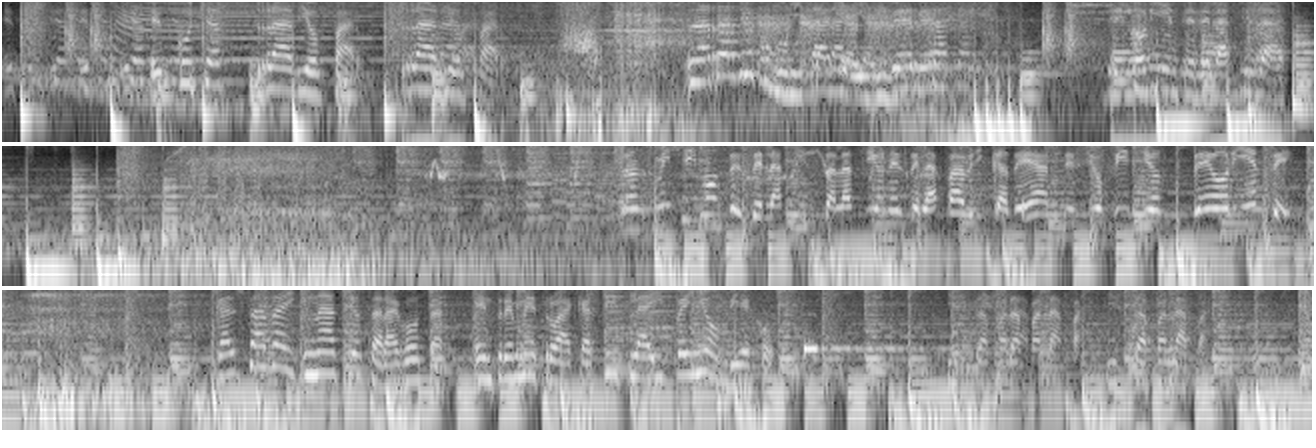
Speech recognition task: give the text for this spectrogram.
Escuchas, Radio Faro. Radio Faro. La radio comunitaria y diversa del oriente de la ciudad. Transmitimos desde las instalaciones de la Fábrica de Artes y Oficios de Oriente. Calzada Ignacio Zaragoza, entre Metro Acatitla y Peñón Viejo. Iztapalapa, Iztapalapa,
